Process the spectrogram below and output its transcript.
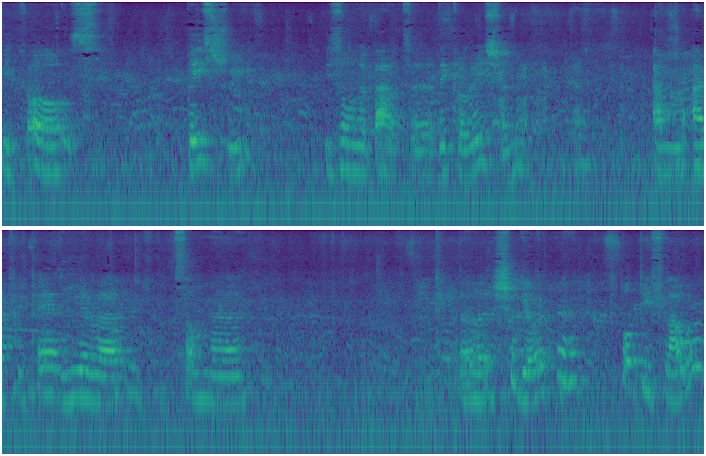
Because pastry is all about uh, decoration, um, I prepared here uh, some uh, uh, sugar, poppy flour.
